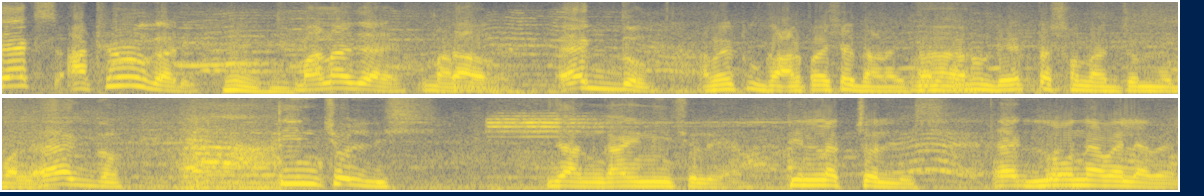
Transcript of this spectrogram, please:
ট্যাক্স আঠেরো গাড়ি। মানা যায়। তাও। একদম। আমি একটু গাড় পাশে দাঁড়াই তার হ্যাঁ। কারণ রেটটা শোনার জন্য বলে। একদম। তিন চল্লিশ যান গাড়ি নিয়ে চলে যান। তিন লাখ চল্লিশ। লোন অ্যাভেলেবেল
